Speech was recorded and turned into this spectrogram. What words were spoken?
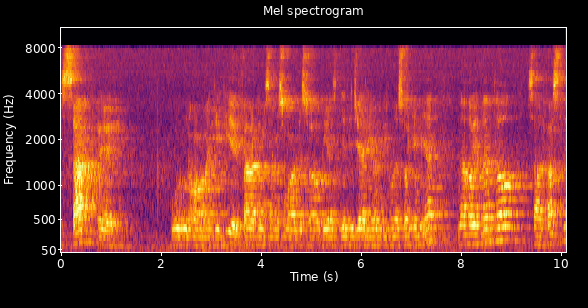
سقف برون آمدگی فردی مثلا مثل مهندس صحابی از دل جریان بیرون از حاکمیت نهایتا تا سرفصل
